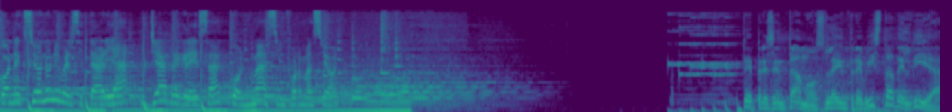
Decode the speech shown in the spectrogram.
Conexión Universitaria ya regresa con más información. Te presentamos la entrevista del día.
